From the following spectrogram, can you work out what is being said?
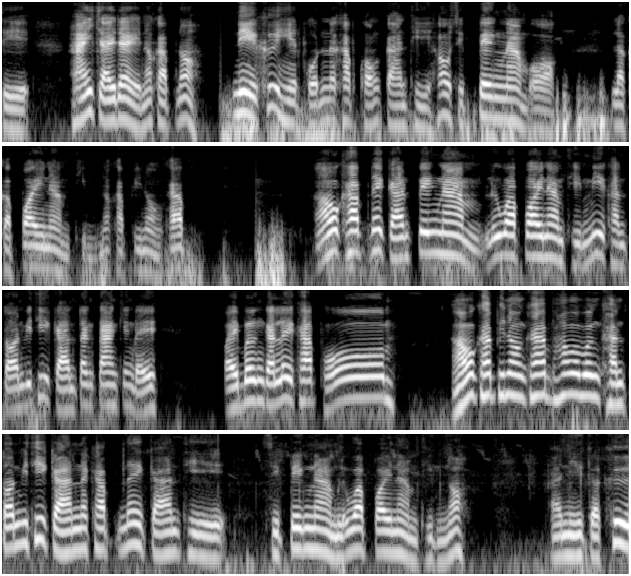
สิหายใจได้นะครับเนาะนี่คือเหตุผลนะครับของการที่เฮาสิเป่งน้ำออก แล้วก็ปล่อยน้ำถิ่มนะครับ พี่น้องครับ เอาครับในการเป่งน้ำหรือว่าปล่อยน้ำถิ่มมีขั้นตอนวิธีการต่างๆจังไดไปเบิ่งกันเลยครับผมเอาครับพี่น้องครับเข้ามาเบิ่งขั้นตอนวิธีการนะครับ ในการที่สิเป่งน้ำหรือว่าปล่อยน้ำถิ่มเนาะ อันนี้ก็คือ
